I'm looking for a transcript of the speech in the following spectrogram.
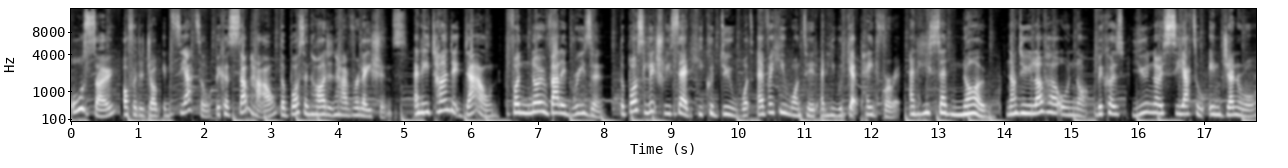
also offered a job in Seattle because somehow the boss and Hardin have relations, and he turned it down for no valid reason. The boss literally said he could do whatever he wanted and he would get paid for it, and he said no. Now, do you love her or not? Because you know Seattle in general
